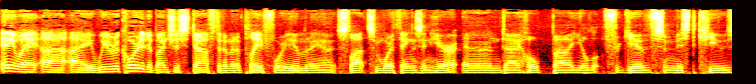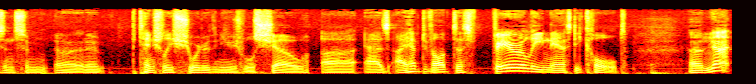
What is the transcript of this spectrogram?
Anyway, uh, I we recorded a bunch of stuff that I'm going to play for you. I'm going to slot some more things in here, and I hope uh, you'll forgive some missed cues and some uh, and potentially shorter than usual show, uh, as I have developed a fairly nasty cold. Uh, not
